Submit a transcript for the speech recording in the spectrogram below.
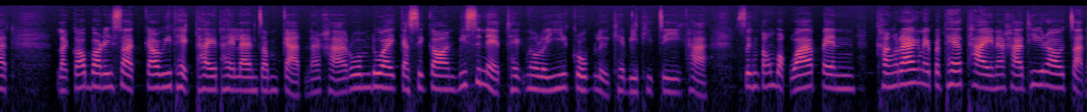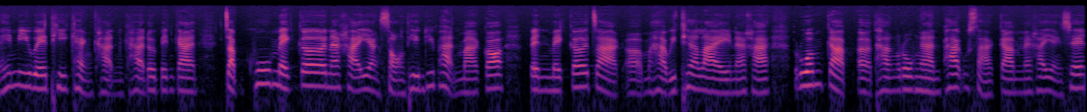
าติ that. แล้วก็บริษัท Gravitech Thai Thailand จำกัดนะคะ ร่วมด้วยกสิกร Business Technology Group หรือ KBTG ค่ะ ซึ่งต้องบอกว่าเป็นครั้งแรกในประเทศไทยนะคะ ที่เราจัดให้มีเวทีแข่งขันค่ะ โดยเป็นการจับคู่ maker นะคะ อย่าง 2 ทีมที่ผ่านมาก็เป็น maker จากมหาวิทยาลัยนะคะ ร่วมกับทางโรงงานภาคอุตสาหกรรมนะคะ อย่างเช่น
